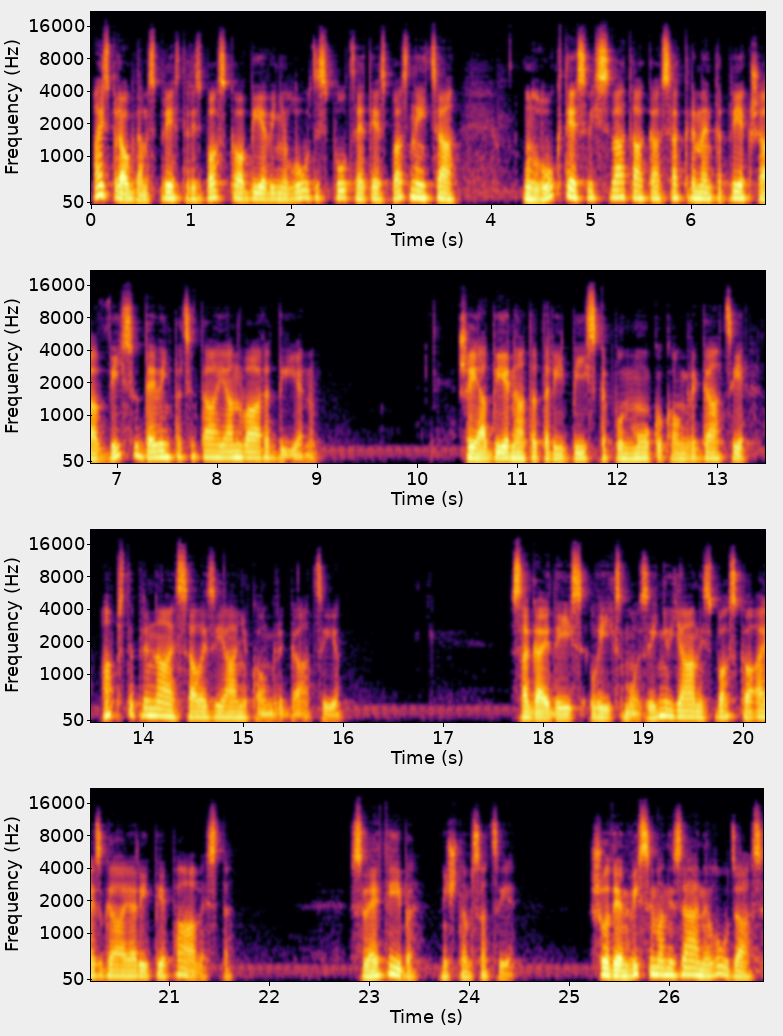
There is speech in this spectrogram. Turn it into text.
Aizbraukdams priesteris Bosko bija viņu lūdzis pulcēties baznīcā un lūgties visvētākā sakramenta priekšā visu 19. janvāra dienu. Šajā dienā tad arī bīskapu un mūku kongregācija apstiprināja Salesiāņu kongregāciju. Sagaidījis līksmo ziņu, Jānis Bosko aizgāja arī pie pāvesta. Svētība, viņš tam sacīja, šodien visi mani zēni lūdzās,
